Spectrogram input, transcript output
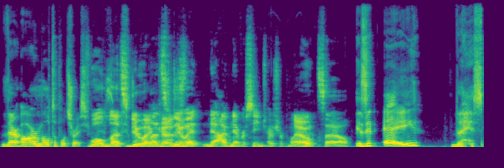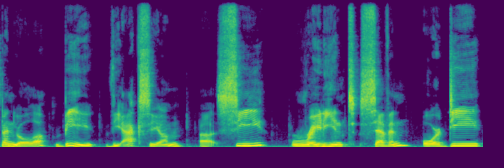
There hmm. are multiple choices. Well, let's do it. Let's 'cause- do it. No, I've never seen Treasure Planet, Nope. so Is it A, the Hispaniola, B, the Axiom, uh, C, Radiant 7, or D,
